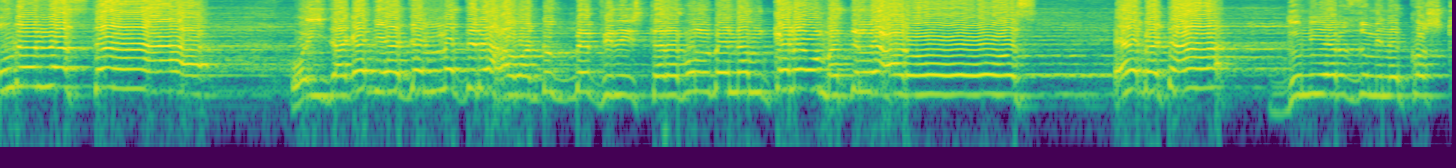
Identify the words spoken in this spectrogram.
নূরের রাস্তা। ওই জায়গা দিয়ে জান্নাতের হাওয়া ঢুকবে, ফিরিস্তারা বলবে, নাম কেন মাতিল আরস? এ বেটা দুনিয়ার জমিনে কষ্ট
